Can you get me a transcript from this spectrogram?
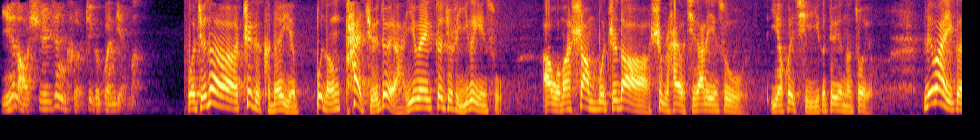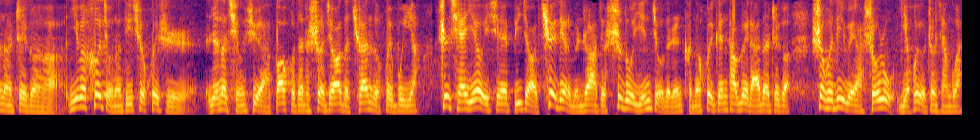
尹老师认可这个观点吗？我觉得这个可能也不能太绝对啊，因为这就是一个因素。啊，我们尚不知道是不是还有其他的因素也会起一个对应的作用。另外一个呢，这个因为喝酒呢，的确会使人的情绪啊，包括他的社交的圈子会不一样。之前也有一些比较确定的文章，就适度饮酒的人可能会跟他未来的这个社会地位啊、收入也会有正相关。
